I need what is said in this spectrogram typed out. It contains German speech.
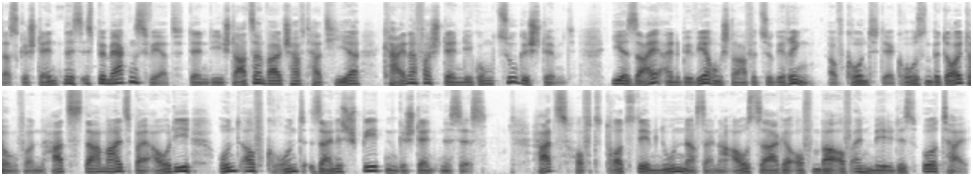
Das Geständnis ist bemerkenswert, denn die Staatsanwaltschaft hat hier keiner Verständigung zugestimmt. Ihr sei eine Bewährungsstrafe zu gering, aufgrund der großen Bedeutung von Hatz damals bei Audi und aufgrund seines späten Geständnisses. Hatz hofft trotzdem nun nach seiner Aussage offenbar auf ein mildes Urteil.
